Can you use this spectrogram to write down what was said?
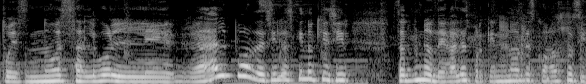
pues, no es algo legal, por decirlo. Es que no quiero decir términos legales porque no desconozco si,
